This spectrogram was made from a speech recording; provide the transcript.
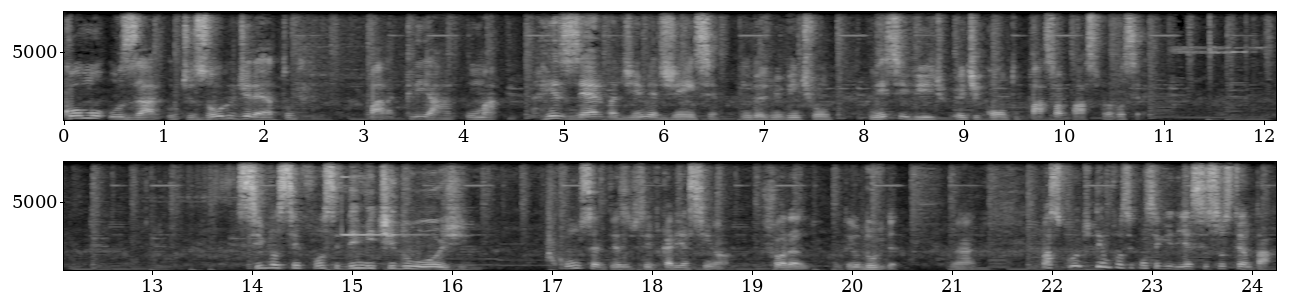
Como usar o Tesouro Direto para criar uma reserva de emergência em 2021. Nesse vídeo eu te conto passo a passo para você. Se você fosse demitido hoje, com certeza você ficaria assim, ó, chorando, não tenho dúvida. Né? Mas quanto tempo você conseguiria se sustentar?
